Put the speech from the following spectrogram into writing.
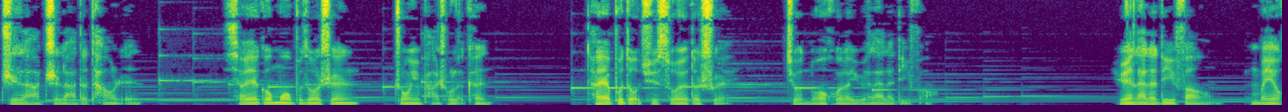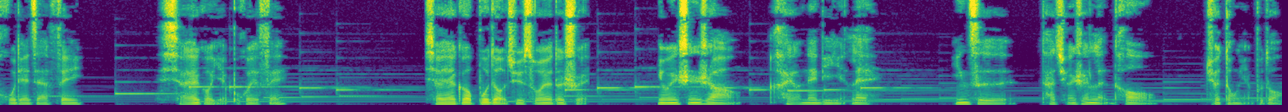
吱啦吱啦的烫人。小野狗默不作声，终于爬出了坑。它也不抖去所有的水，就挪回了原来的地方。原来的地方没有蝴蝶在飞，小野狗也不会飞。小野狗不抖去所有的水，因为身上还有那滴眼泪，因此它全身冷透，却动也不动。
